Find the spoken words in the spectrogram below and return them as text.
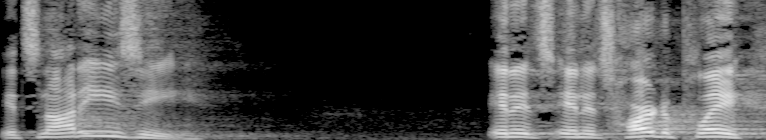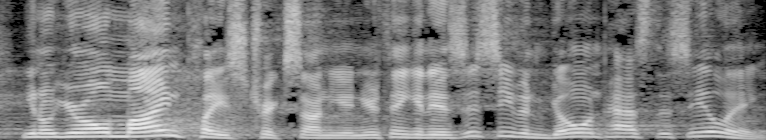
It's not easy. And it's, and it's hard to play, you know, your own mind plays tricks on you, and you're thinking, is this even going past the ceiling?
